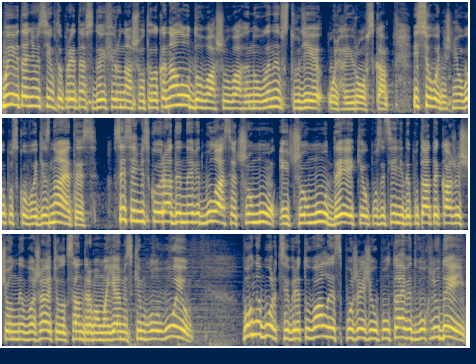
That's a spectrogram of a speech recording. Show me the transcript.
Мої вітання усім, хто приєднався до ефіру нашого телеканалу. До вашої уваги новини в студії Ольга Юровська. Із сьогоднішнього випуску ви дізнаєтесь. Сесія міської ради не відбулася. Чому і чому деякі опозиційні депутати кажуть, що не вважають Олександра Мамая міським головою? Вогнеборці врятували з пожежі у Полтаві двох людей.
